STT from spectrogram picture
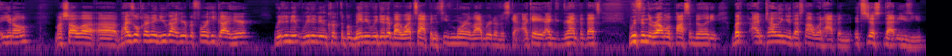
you know, mashallah. Uh, Haizul Qarnain, you got here before he got here. We didn't even, we didn't even cook the book. Maybe we did it by WhatsApp, and it's even more elaborate of a scam. Okay, I grant that that's within the realm of possibility, but I'm telling you that's not what happened. It's just that easy.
